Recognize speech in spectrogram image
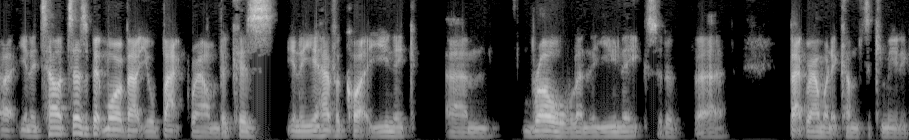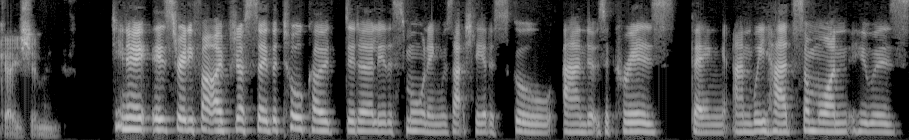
uh, you know tell, tell us a bit more about your background because you know you have a quite a unique um, role and a unique sort of uh, background when it comes to communication. Do you know it's really fun. I've just so the talk i did earlier this morning was actually at a school and it was a careers thing. And we had someone who was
